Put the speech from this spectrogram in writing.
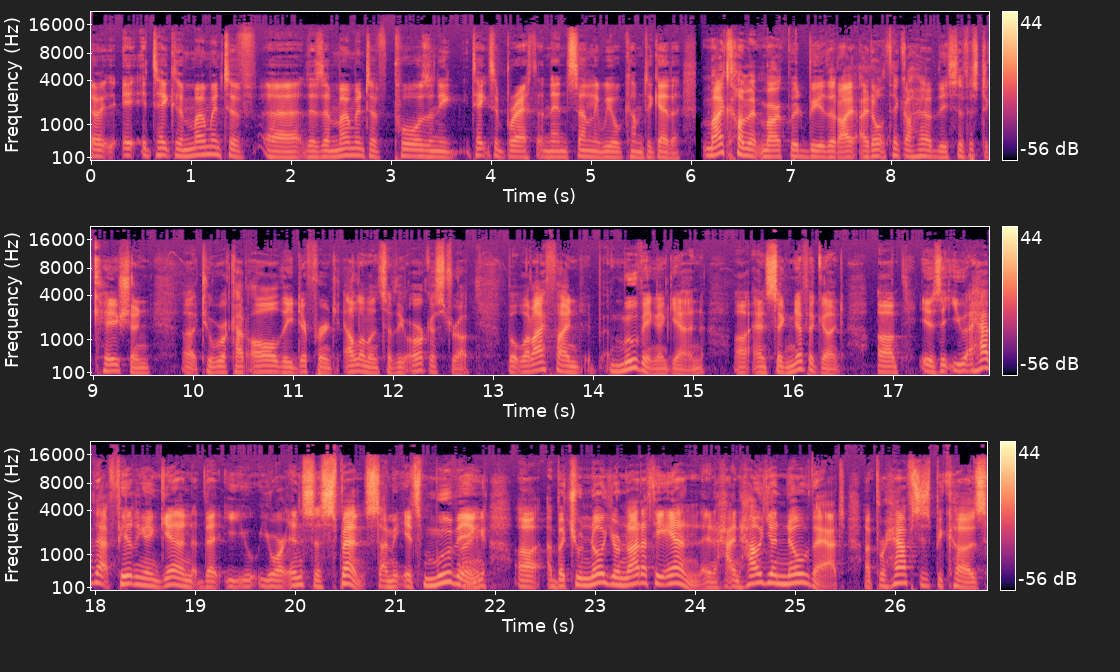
So it, it, takes a moment of uh, there's a moment of pause, and he takes a breath, and then suddenly we all come together. My comment, Mark, would be that I, I don't think I have the sophistication uh, to work out all the different elements of the orchestra. But what I find moving again uh, and significant uh, is that you have that feeling again that you, you are in suspense. I mean, it's moving, uh, but you know you're not at the end. And, and how you know that uh, perhaps is because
